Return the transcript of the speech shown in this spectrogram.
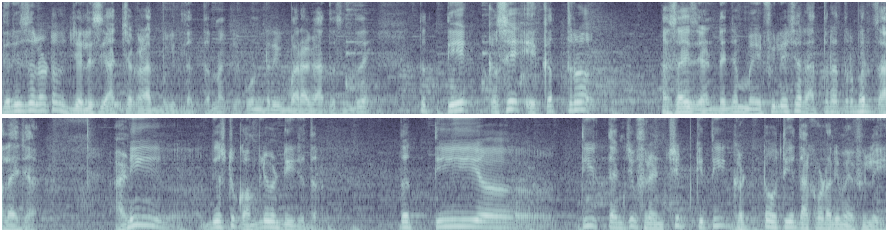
there is a lot of jealousy आजच्या काळात बघितलं तर ना की कोणतरी बरा गात असेल तर ते- कसे एकत्र असायचे आणि त्यांच्या मैफिलीच्या रात्ररात्रभर चालायच्या. आणि this to complement is other तर ती uh, ती त्यांची फ्रेंडशिप किती घट्ट होती हे दाखवणारी मैफिल ही.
